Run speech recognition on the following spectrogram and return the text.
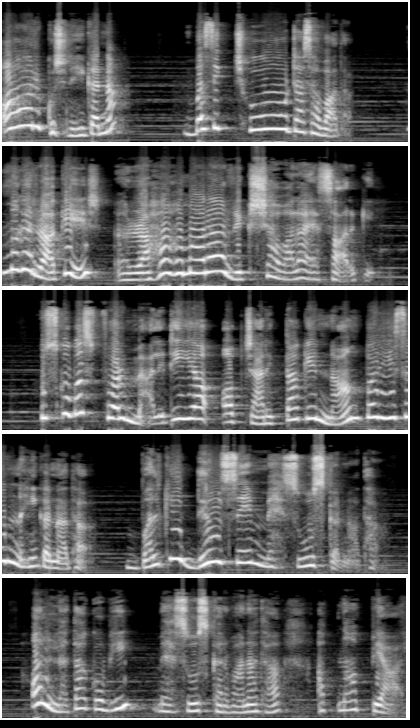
और कुछ नहीं करना, बस एक छोटा सा वादा। मगर राकेश, रहा हमारा रिक्शा वाला एसआर के। उसको बस फॉर्मेलिटी या औपचारिकता के नाम पर ये सब नहीं करना था, बल्कि दिल से महसूस करना था। और लता को भी महसूस करवाना था अपना प्यार।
